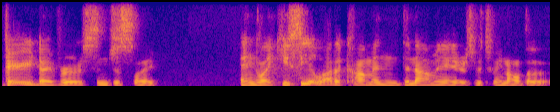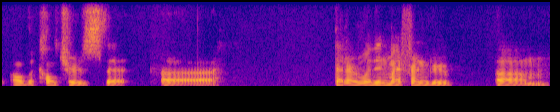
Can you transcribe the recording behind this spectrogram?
very diverse and just like and like you see a lot of common denominators between all the all the cultures that uh that are within my friend group. Um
